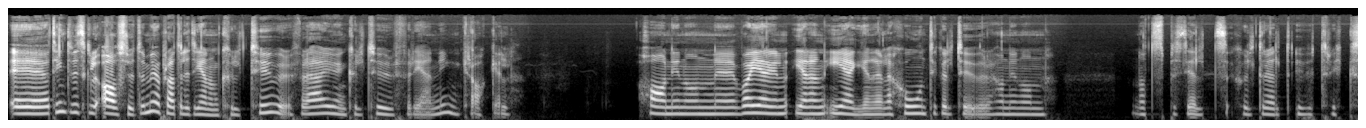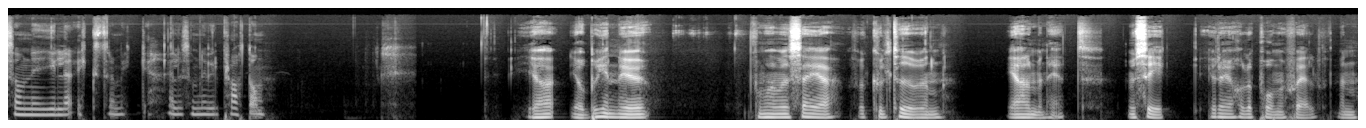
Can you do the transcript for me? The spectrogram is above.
Eh, jag tänkte vi skulle avsluta med att prata lite grann om kultur, för det här är ju en kulturförening, Krakel. Har ni någon, eh, vad är er, er egen relation till kultur? Har ni någon, något speciellt kulturellt uttryck som ni gillar extra mycket eller som ni vill prata om? Ja, jag brinner ju, får man väl säga, för kulturen i allmänhet. Musik är det jag håller på med själv, men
